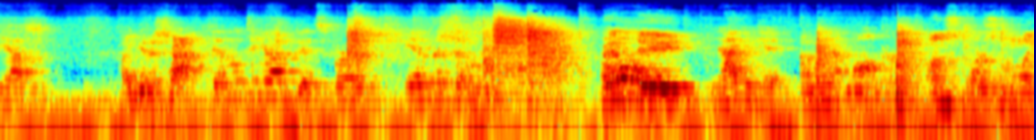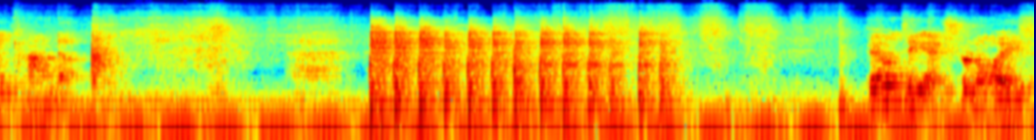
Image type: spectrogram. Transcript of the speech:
yep. I get a shot. Penalty on Pittsburgh in the penalty. box. Oh, now you can get a minute longer. Unsportsmanlike conduct. Penalty, extra noise.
